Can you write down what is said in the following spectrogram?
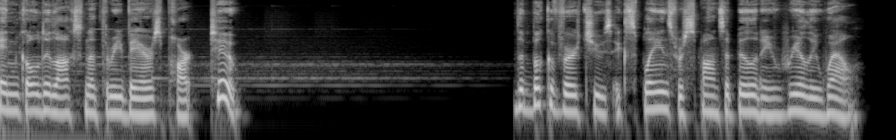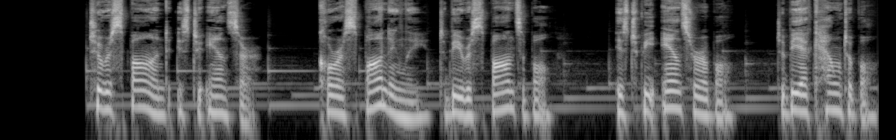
in Goldilocks and the Three Bears, Part 2. The Book of Virtues explains responsibility really well. To respond is to answer. Correspondingly, to be responsible is to be answerable, to be accountable.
